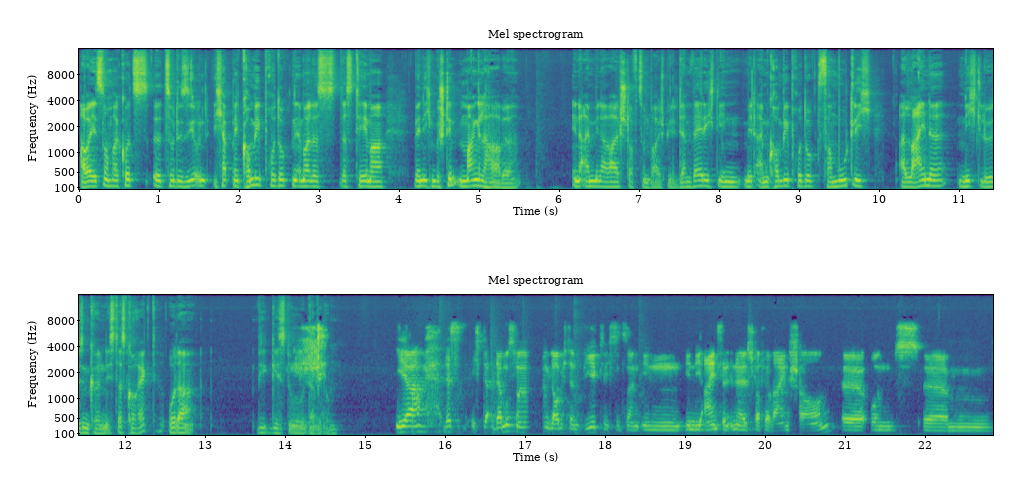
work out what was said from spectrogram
aber jetzt noch mal kurz äh, zu Dosierung. Ich habe mit Kombiprodukten immer das, das Thema, wenn ich einen bestimmten Mangel habe, in einem Mineralstoff zum Beispiel, dann werde ich den mit einem Kombiprodukt vermutlich alleine nicht lösen können. Ist das korrekt? Oder wie gehst du damit um? Ja, das, ich, da muss man, glaube ich, dann wirklich sozusagen in, in die einzelnen Inhaltsstoffe reinschauen äh, und ähm,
